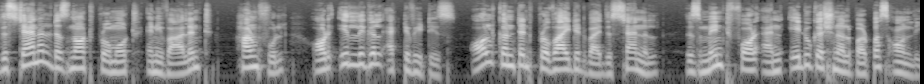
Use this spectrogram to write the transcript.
This channel does not promote any violent, harmful, or illegal activities. All content provided by this channel is meant for an educational purpose only.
